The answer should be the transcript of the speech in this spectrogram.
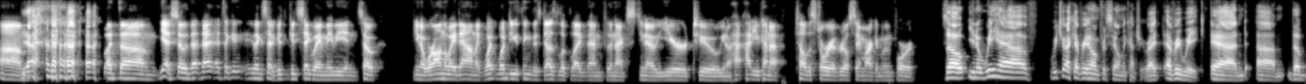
Um, yeah. but um, yeah, so that, that, it's like, like I said, a good, good segue maybe. And so, you know, we're on the way down. Like, what, what do you think this does look like then for the next, you know, year or two? You know, how, how do you kind of tell the story of real estate market moving forward? So, you know, we have, we track every home for sale in the country, right? Every week. And um, the,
